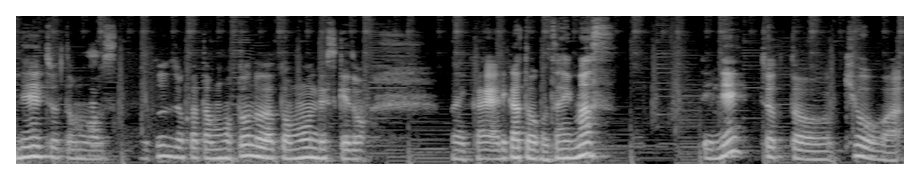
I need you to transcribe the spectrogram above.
ね、ちょっともうご存知の方もほとんどだと思うんですけど、毎回ありがとうございます。でねちょっと今日は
